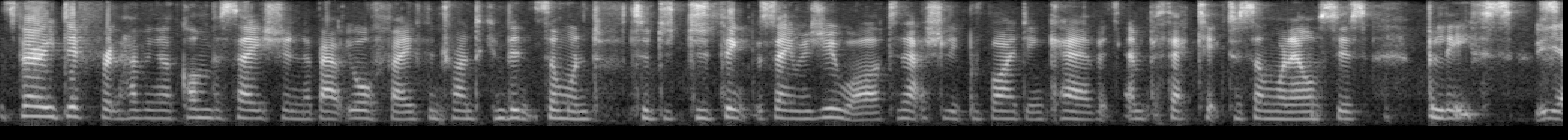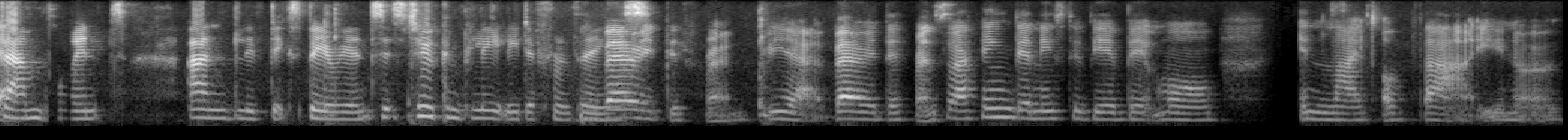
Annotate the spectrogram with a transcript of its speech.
it's very different having a conversation about your faith and trying to convince someone to, to, to think the same as you are to actually providing care that's empathetic to someone else's beliefs yeah. standpoint and lived experience. It's two completely different things. Very different. Yeah very different. So i think there needs to be a bit more in light of that, you know.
